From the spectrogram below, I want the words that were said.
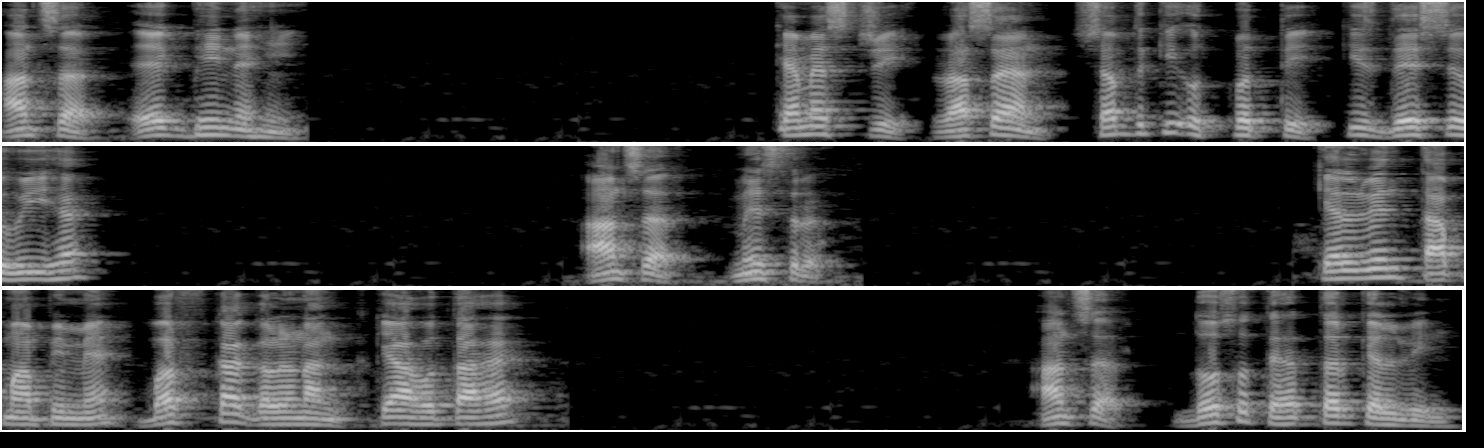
आंसर एक भी नहीं। केमिस्ट्री, रसायन, शब्द की उत्पत्ति किस देश से हुई है? आंसर, मिस्र। केल्विन तापमापी में बर्फ़ का गलनांक क्या होता है? आंसर 273 केल्विन।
